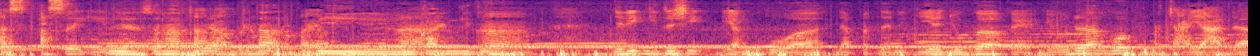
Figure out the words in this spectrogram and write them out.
as asli gitu. Ya serah Cara ya, kita kayak- dilukain Nah, gitu. Nah. Jadi gitu sih yang gua dapat dari dia juga kayak ya udah gua percaya ada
